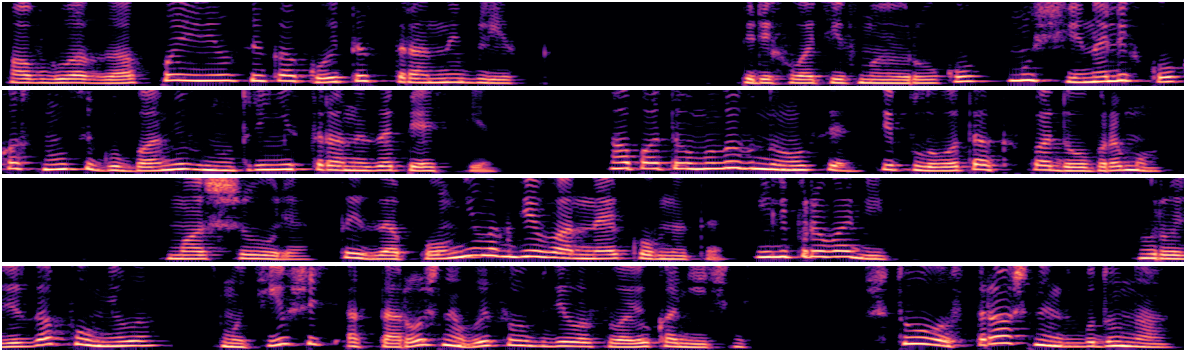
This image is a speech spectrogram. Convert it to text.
а в глазах появился какой-то странный блеск. Перехватив мою руку, мужчина легко коснулся губами внутренней стороны запястья, а потом улыбнулся, тепло так, по-доброму. «Машуля, ты запомнила, где ванная комната? Или проводить?» «Вроде запомнила». Смутившись, осторожно высвободила свою конечность. «Что, страшно из будуна?»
